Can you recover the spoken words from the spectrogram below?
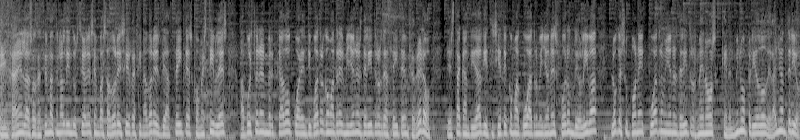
En Jaén, la Asociación Nacional de Industriales, Envasadores y Refinadores de Aceites Comestibles ha puesto en el mercado 44,3 millones de litros de aceite en febrero. De esta cantidad, 17,4 millones fueron de oliva, lo que supone 4 millones de litros menos que en el mismo periodo del año anterior.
